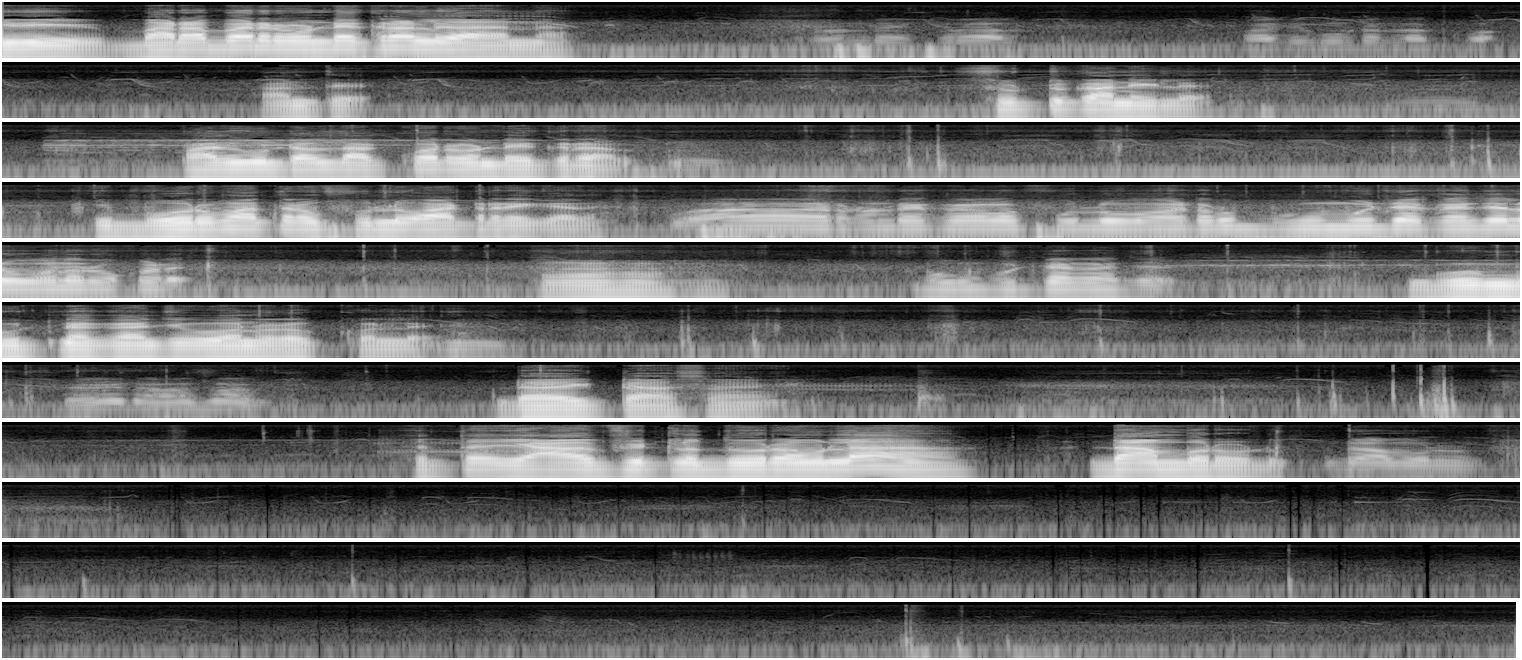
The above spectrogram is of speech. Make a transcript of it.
ఇది బరాబర్ రెండు ఎకరాలు కాదన్న. అంతే. చుట్టు కానీలే. పది గుంటలు తక్కువ రెండు ఎకరాలు. ఈ బోరు మాత్రం ఫుల్ వాటరే కదా. రెండు ఎకరాల ఫుల్ వాటర్ భూమి పుట్టిన కంచెలు ఓనర్ ఒకడే ఆహా. భూమి పుట్టిన కంచె భూమి పుట్టిన కాంచి ఓనర్ ఒక్కళ్ళే. డైరెక్ట్ ఆసాయం ఎంత? యాభై ఫీట్ల దూరంలో? డాంబర్ రోడ్డు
